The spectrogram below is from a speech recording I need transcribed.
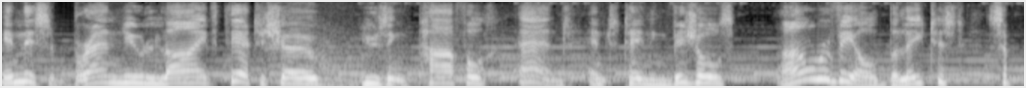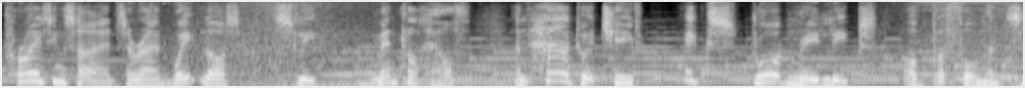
In this brand new live theatre show, using powerful and entertaining visuals, I'll reveal the latest surprising science around weight loss, sleep, mental health, and how to achieve extraordinary leaps of performance.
